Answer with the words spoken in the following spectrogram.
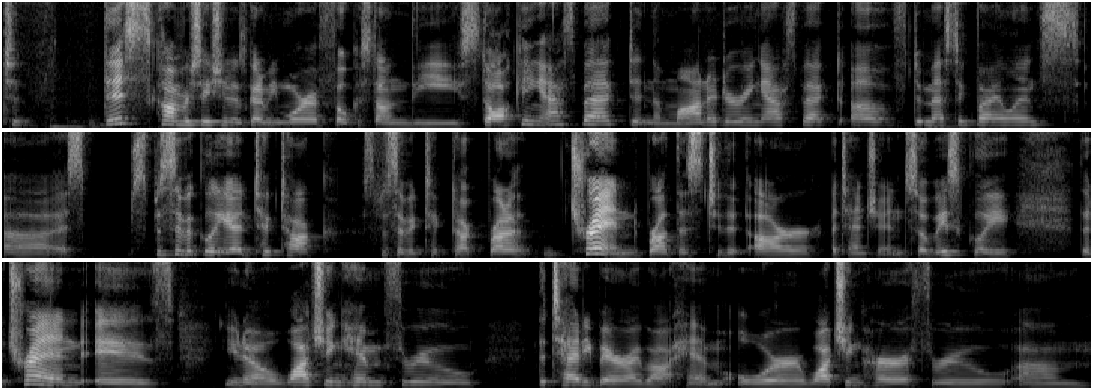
to, this conversation is going to be more focused on the stalking aspect and the monitoring aspect of domestic violence. Uh, specifically, a TikTok specific TikTok brought a trend brought this to the, our attention. So basically, the trend is you know watching him through the teddy bear I bought him, or watching her through um,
